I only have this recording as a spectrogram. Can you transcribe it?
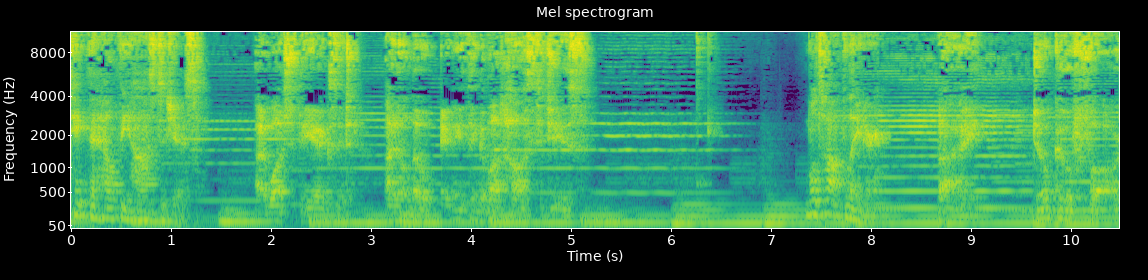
The healthy hostages? I watched the exit. I don't know anything about hostages. We'll talk later. Bye. Don't go far.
